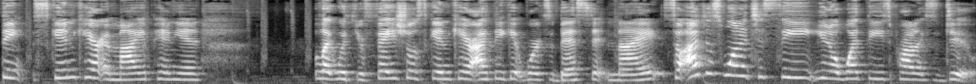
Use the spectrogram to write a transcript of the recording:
think skincare, in my opinion, like with your facial skincare, I think it works best at night. So I just wanted to see, you know, what these products do.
